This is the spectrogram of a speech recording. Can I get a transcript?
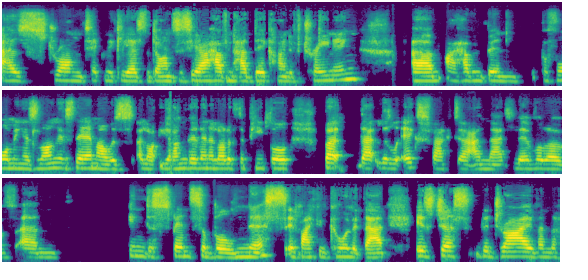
as strong technically as the dancers here. I haven't had their kind of training. Um, I haven't been performing as long as them. I was a lot younger than a lot of the people, but that little X factor and that level of um, indispensableness, if I could call it that, is just the drive and the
